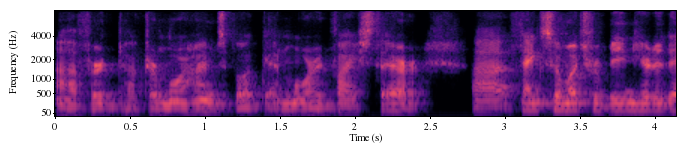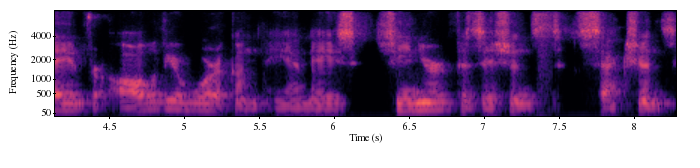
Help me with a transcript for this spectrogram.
uh, for Dr. Morhaim's book and more advice there. Uh, thanks so much for being here today and for all of your work on AMA's senior physicians sections.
